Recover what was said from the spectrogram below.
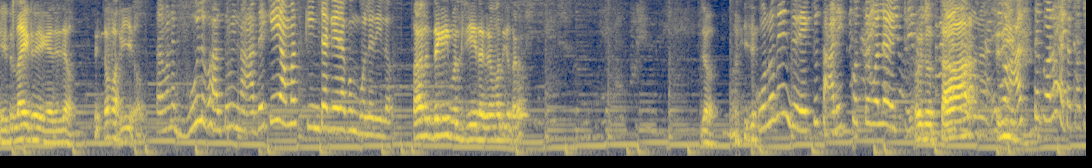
হেডলাইট হয়ে গেছে যাও। তার মানে ভুল ভালো। তুমি না দেখেই আমার স্কিনটাকে এরকম বলে দিল। তাহলে দেখেই বলছি এই দেখো আমার দিকে দেখো কোনোদিন একটু তারিফ করতে বলে একটু ওই তো তারিফ। আসতে করো এটা কথা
